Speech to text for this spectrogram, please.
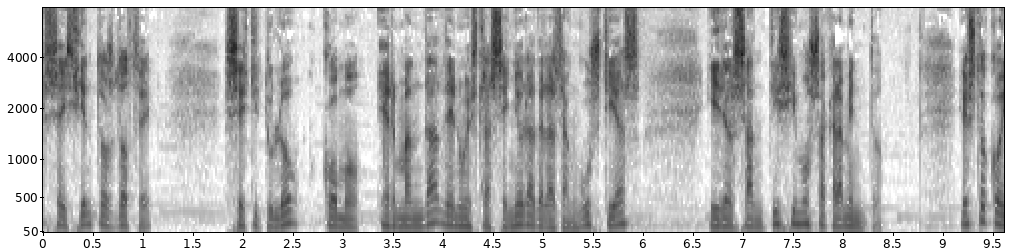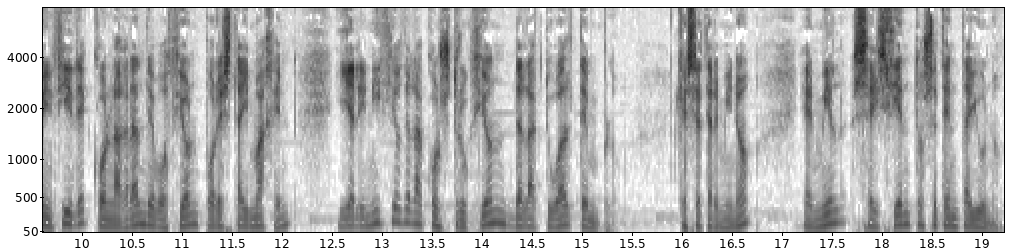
1612 se tituló como Hermandad de Nuestra Señora de las Angustias y del Santísimo Sacramento. Esto coincide con la gran devoción por esta imagen y el inicio de la construcción del actual templo, que se terminó en 1671.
